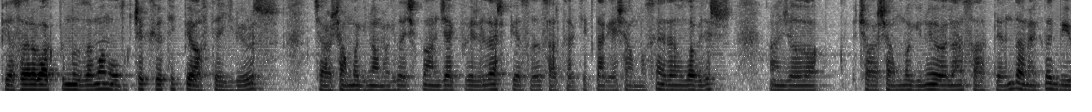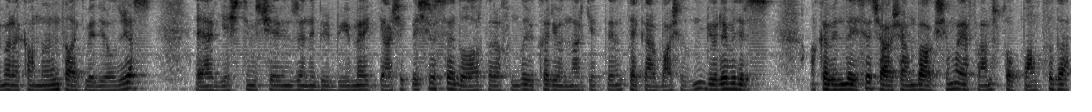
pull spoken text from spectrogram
Piyasalara baktığımız zaman oldukça kritik bir haftaya giriyoruz. Çarşamba günü Amerika'da açıklanacak veriler piyasada sert hareketler yaşanması neden olabilir. Ancak çarşamba günü öğlen saatlerinde Amerika'da büyüme rakamlarını takip ediyor olacağız. Eğer geçtiğimiz çeyreğin üzerinde bir büyüme gerçekleşirse dolar tarafında yukarı yönlü hareketlerin tekrar başladığını görebiliriz. Akabinde ise çarşamba akşamı FOMC toplantıda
